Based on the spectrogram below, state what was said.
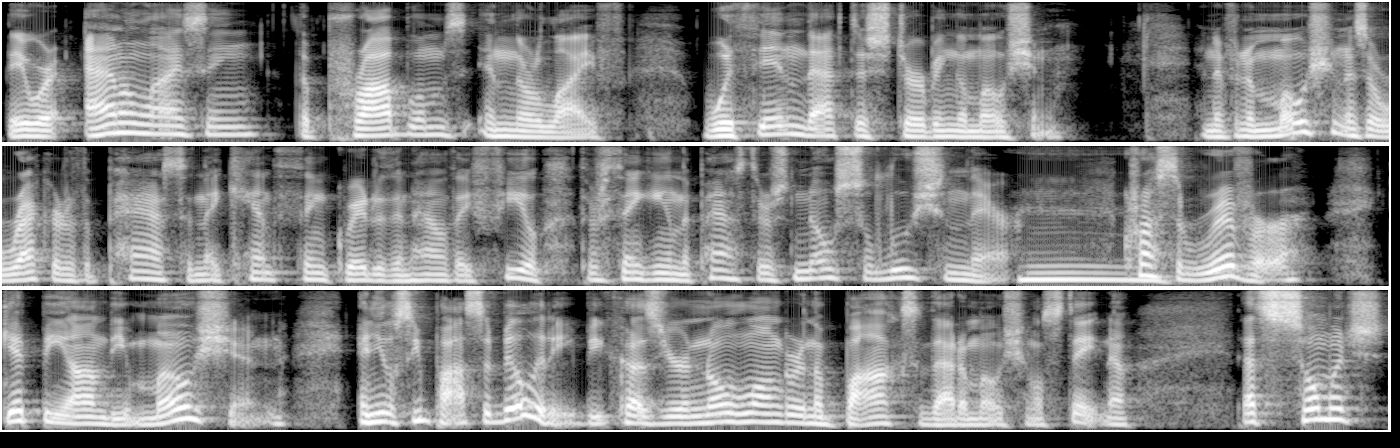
they were analyzing the problems in their life within that disturbing emotion. And if an emotion is a record of the past and they can't think greater than how they feel, they're thinking in the past, there's no solution there. Mm. Cross the river, get beyond the emotion, and you'll see possibility because you're no longer in the box of that emotional state. Now, that's so much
